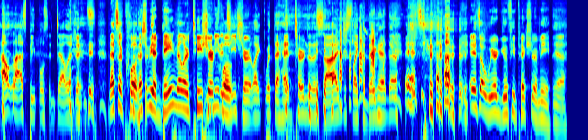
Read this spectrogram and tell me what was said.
outlast people's intelligence. that's a quote that should be a dane miller t-shirt need quote a T-shirt like with the head turned to the side, just like the big head there. it's, it's a weird goofy picture of me Yeah,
